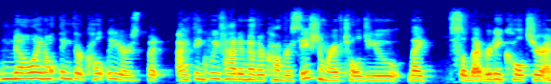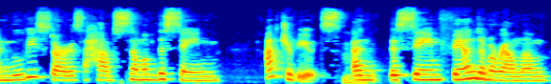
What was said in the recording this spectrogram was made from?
no, I don't think they're cult leaders, but I think we've had another conversation where I've told you like celebrity culture and movie stars have some of the same attributes mm-hmm. and the same fandom around them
